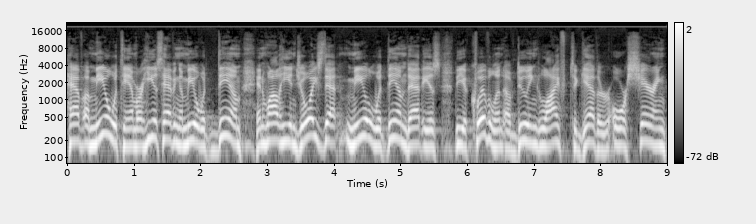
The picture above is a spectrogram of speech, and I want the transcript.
have a meal with him, or he is having a meal with them. And while he enjoys that meal with them, that is the equivalent of doing life together or sharing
